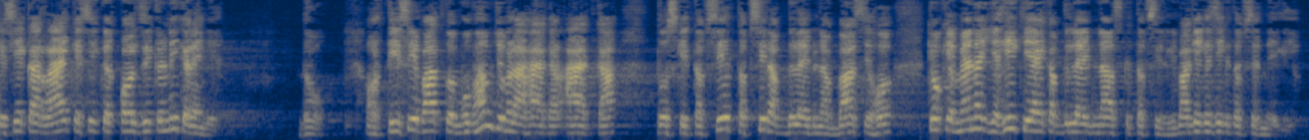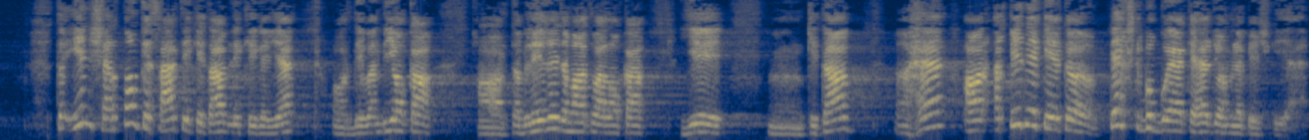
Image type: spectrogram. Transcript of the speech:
किसी का राय किसी का कौल ज़िक्र नहीं करेंगे। दो, और तीसरी बात को मुबहम जुमला है, अगर आयत का तो उसकी तफसीर तफसीर अब्दुल्ला इबिन अब्बास से हो, क्योंकि मैंने यही किया है कि अब्दुल्ला इबिन की तफसीर ली, बाकी किसी की तफसीर नहीं ली। तो इन शर्तों के साथ ये किताब लिखी गई है, और देवंदियों का, और तबलीगी जमात वालों का ये किताब है, और अकीदे के एक टेक्स्ट बुक गोया के है, जो हमने पेश किया है।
